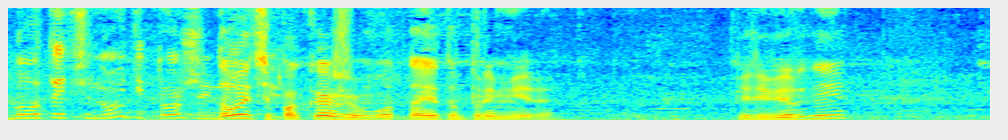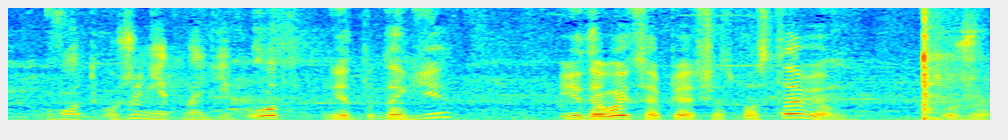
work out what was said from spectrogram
Но вот эти ноги тоже Давайте имеют- покажем вот на этом примере. Переверни. Вот, уже нет ноги. Вот, нет под ноги. И давайте опять сейчас поставим уже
